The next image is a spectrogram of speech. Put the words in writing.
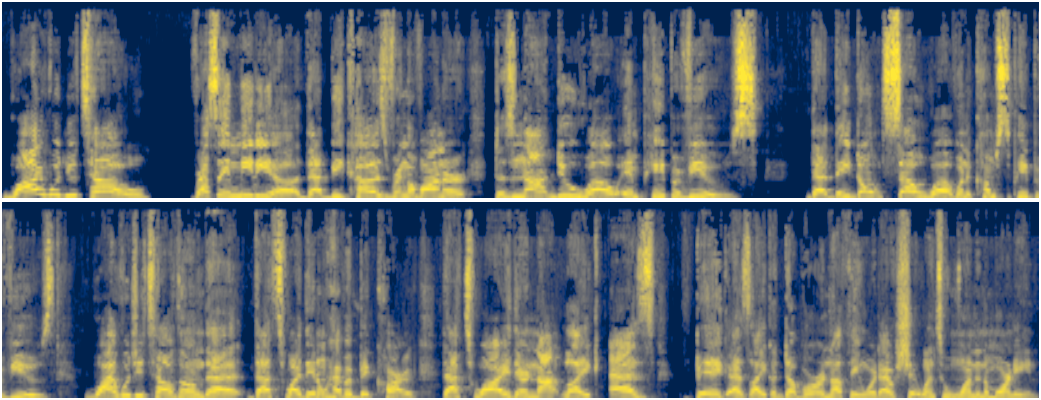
Why would you tell wrestling media that because Ring of Honor does not do well in pay per views, that they don't sell well when it comes to pay per views? Why would you tell them that that's why they don't have a big card? That's why they're not like as big as like a double or nothing where that shit went to one in the morning.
